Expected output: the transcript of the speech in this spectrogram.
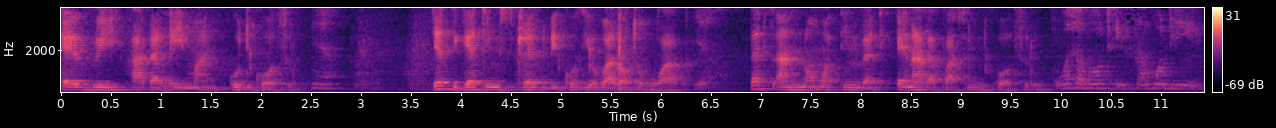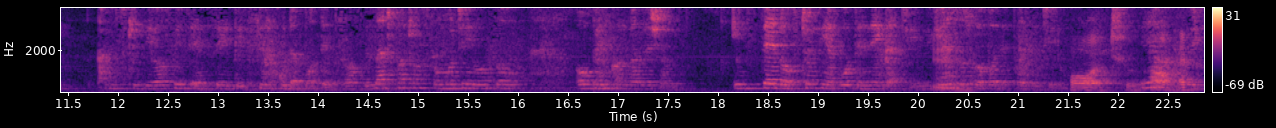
every other layman could go through. Yeah. Just getting stressed because you have a lot of work Yeah. That's a normal thing that any other person would go through. What about if somebody comes to the office and say they feel good about themselves? Is that part of promoting also open conversations? Instead of talking about the negative, we can also Mm. talk about the positive. Oh, true. Yeah, oh, that's we-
